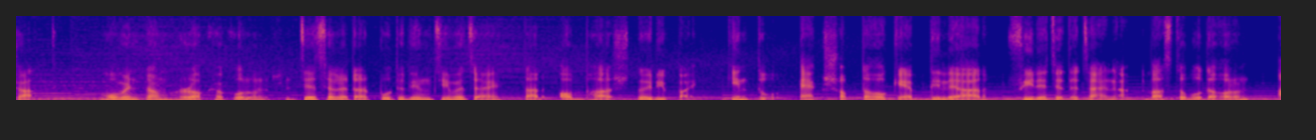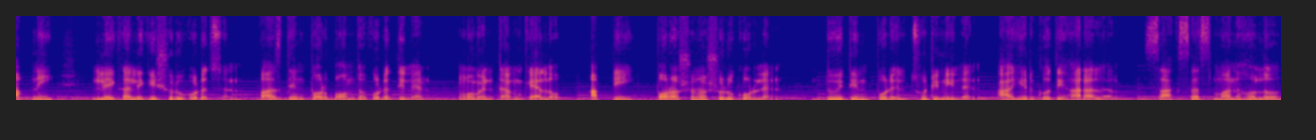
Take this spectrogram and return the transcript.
সাত মোমেন্টাম রক্ষা করুন। যে ছেলেটার প্রতিদিন জিমে যায়, তার অভ্যাস তৈরি পায়। কিন্তু এক সপ্তাহ গ্যাপ দিলে আর ফিরে যেতে চায় না। বাস্তব উদাহরণ, আপনি লেখালেখি শুরু করেছেন, পাঁচ দিন পর বন্ধ করে দিলেন, মোমেন্টাম গেল। আপনি পড়াশোনা শুরু করলেন, দুই দিন পরে ছুটি নিলেন, আগের গতি হারালেন। সাকসেস মানে হলো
